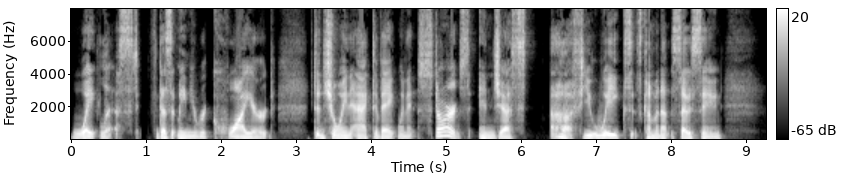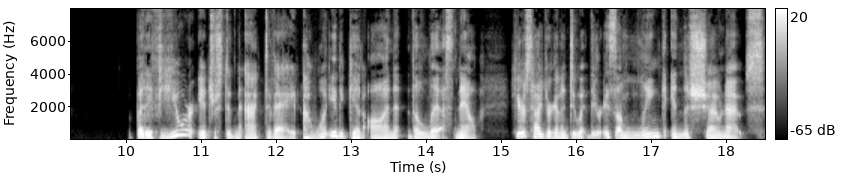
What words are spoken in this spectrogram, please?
wait list? It doesn't mean you're required to join Activate when it starts in just uh, a few weeks. It's coming up so soon. But if you are interested in Activate, I want you to get on the list. Now, here's how you're going to do it. There is a link in the show notes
